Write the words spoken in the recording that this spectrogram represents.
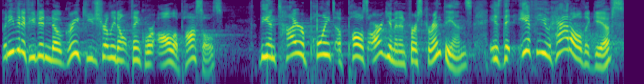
But even if you didn't know Greek, you surely don't think we're all apostles. The entire point of Paul's argument in 1 Corinthians is that if you had all the gifts,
